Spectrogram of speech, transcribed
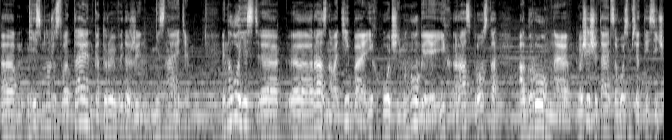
э, есть множество тайн, которые вы даже не знаете. НЛО есть э, э, разного типа, их очень много, и их раз просто огромная. Вообще считается 80 тысяч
